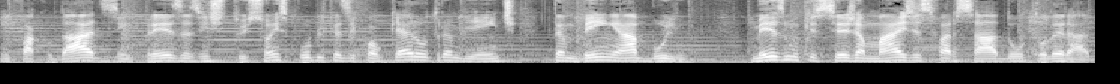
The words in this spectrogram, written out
Em faculdades, empresas, instituições públicas e qualquer outro ambiente também há bullying, mesmo que seja mais disfarçado ou tolerado.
